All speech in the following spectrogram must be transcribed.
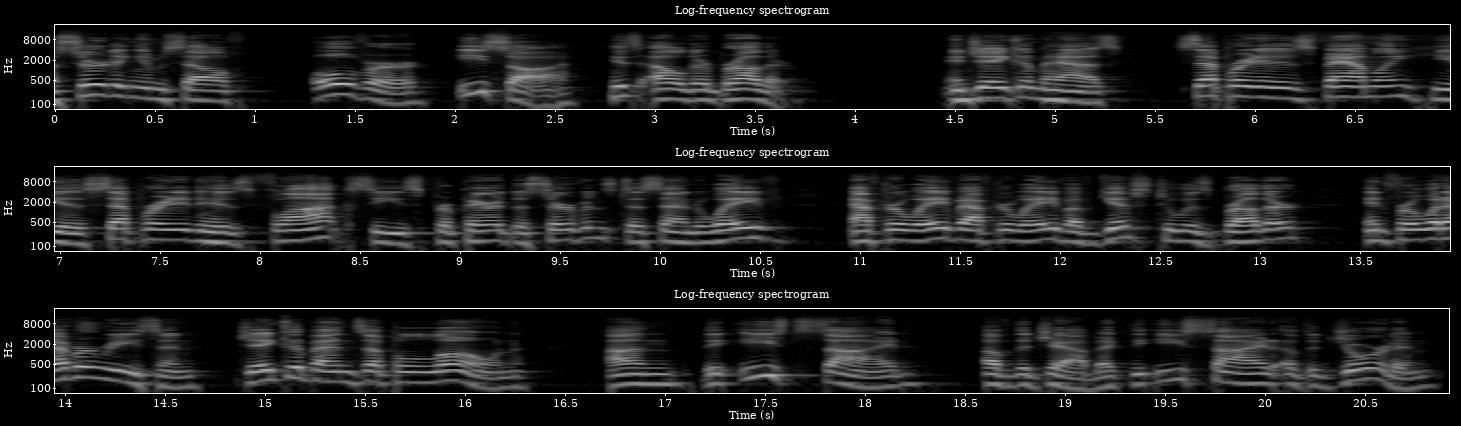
asserting himself over Esau, his elder brother. And Jacob has separated his family, he has separated his flocks, he's prepared the servants to send wave after wave after wave of gifts to his brother. And for whatever reason, Jacob ends up alone on the east side of the Jabbok, the east side of the Jordan,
